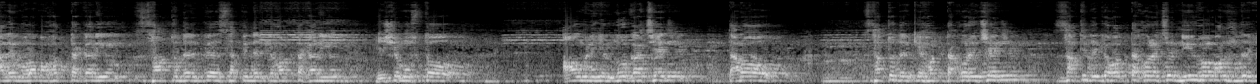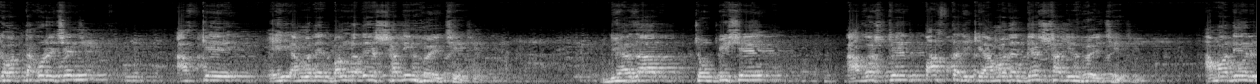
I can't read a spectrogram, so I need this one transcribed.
আলেম ওলামা হত্যাকারী, ছাত্রদেরকে, ছাত্রীদেরকে হত্যাকারী, যে সমস্ত আওয়ামী লীগের লোক আছেন, তারাও ছাত্রদেরকে হত্যা করেছেন। ছাত্রীদেরকে হত্যা করেছেন নির্ভ মানুষদেরকে হত্যা করেছেন। আজকে এই আমাদের বাংলাদেশ স্বাধীন হয়েছে। দুই হাজার চব্বিশে আগস্টের পাঁচ তারিখে আমাদের দেশ স্বাধীন হয়েছে। আমাদের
